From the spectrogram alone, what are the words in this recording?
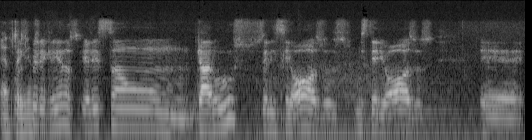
É, dos Os peregrinos. peregrinos, eles são garus, silenciosos, misteriosos. é,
